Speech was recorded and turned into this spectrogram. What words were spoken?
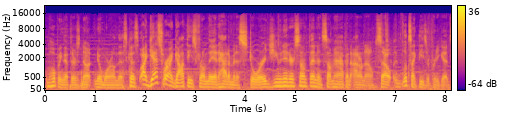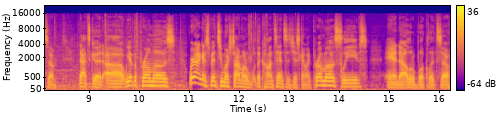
i'm hoping that there's no no more on this because i guess where i got these from they had had them in a storage unit or something and something happened i don't know so it looks like these are pretty good so that's good uh we have the promos we're not going to spend too much time on the contents it's just kind of like promos sleeves and uh, a little booklet so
